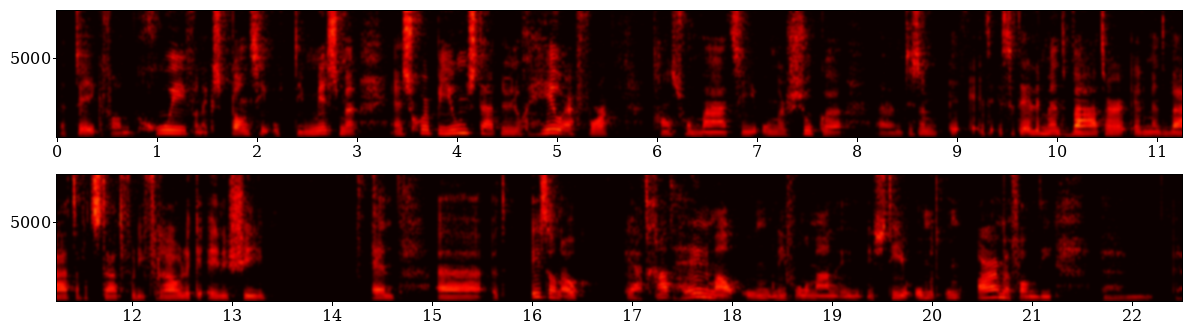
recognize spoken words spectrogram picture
Het teken van groei, van expansie, optimisme. En schorpioen staat nu nog heel erg voor transformatie, onderzoeken. Um, het, is een, het is het element water, het element water wat staat voor die vrouwelijke energie. En uh, het is dan ook ja, het gaat helemaal om die volle maan in, in stier, om het omarmen van die um, uh,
